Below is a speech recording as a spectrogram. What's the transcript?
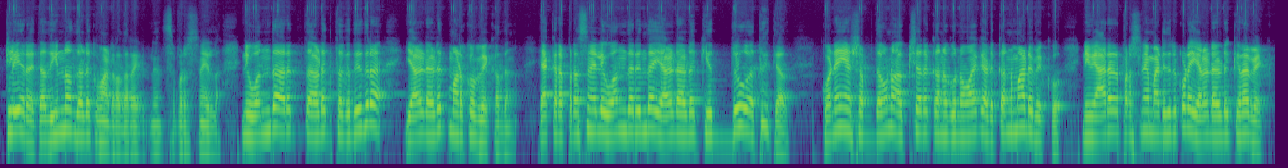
ಕ್ಲಿಯರ್ ಐತೆ ಅದು ಇನ್ನೊಂದು ಅಡಕ್ ಮಾಡ್ರಿ ಅದ್ರಾಗ ಪ್ರಶ್ನೆ ಇಲ್ಲ. ನೀವು ಒಂದು ಅಡಕ್ ಅಡಕ್ ತೆಗೆದಿದ್ರೆ ಎರಡು ಅಡಕ್ ಮಾಡ್ಕೋಬೇಕು ಅದನ್ನು. ಯಾಕಂದ್ರೆ ಪ್ರಶ್ನೆಯಲ್ಲಿ ಒಂದರಿಂದ ಎರಡು ಅಡಕ್ಕಿದ್ದು ಇದ್ದು ಅತೈತೆ ಅದು. ಕೊನೆಯ ಶಬ್ದವನ್ನು ಅಕ್ಷರಕ್ಕನುಗುಣವಾಗಿ ಅಡಕನ್ನು ಮಾಡಬೇಕು. ನೀವು ಯಾರ್ಯಾರು ಪ್ರಶ್ನೆ ಮಾಡಿದ್ರು ಕೂಡ ಎರಡು ಅಡುಗೆ ಇರಬೇಕು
